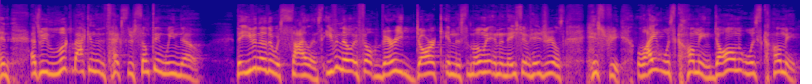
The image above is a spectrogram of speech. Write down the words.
And as we look back into the text, there's something we know that even though there was silence, even though it felt very dark in this moment in the nation of Israel's history, light was coming, dawn was coming.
